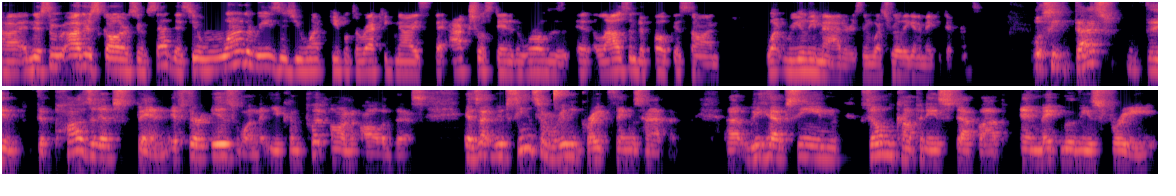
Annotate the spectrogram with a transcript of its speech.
uh, and there's some other scholars who have said this. You know, one of the reasons you want people to recognize the actual state of the world is it allows them to focus on what really matters and what's really going to make a difference. Well, see, that's the the positive spin, if there is one that you can put on all of this, is that we've seen some really great things happen. Uh, we have seen film companies step up and make movies free.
